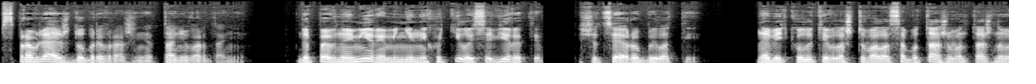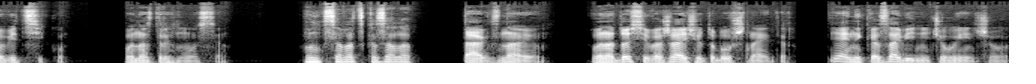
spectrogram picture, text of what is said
справляєш добре враження, Таню Вардані. До певної міри мені не хотілося вірити, що це робила ти, навіть коли ти влаштувала саботаж у вантажному відсіку. Вона здригнулася. Вонксават сказала так, знаю. Вона досі вважає, що то був Шнайдер. Я й не казав їй нічого іншого.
